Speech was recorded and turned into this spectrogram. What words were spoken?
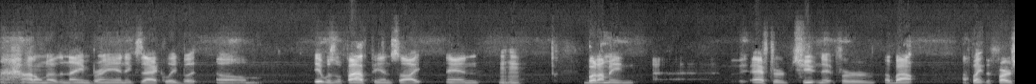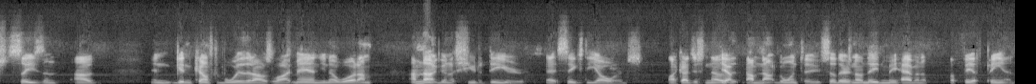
I don't know the name brand exactly, but um, it was a five pin sight, and mm-hmm. but I mean, after shooting it for about I think the first season, I and getting comfortable with it, I was like, man, you know what? I'm I'm not gonna shoot a deer at 60 yards. Like I just know yep. that I'm not going to. So there's no need in me having a, a fifth pin.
